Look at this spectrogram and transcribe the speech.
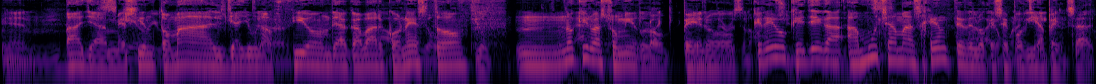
Mm, vaya, me siento mal y hay una opción de acabar con esto. Mm, no quiero asumirlo, pero creo que llega a mucha más gente de lo que se podía pensar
